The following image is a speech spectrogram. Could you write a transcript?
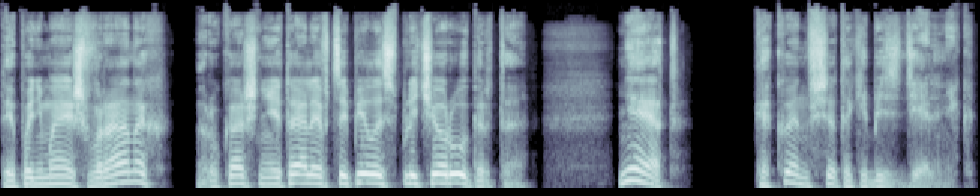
«Ты понимаешь, в ранах Рука Шнейталя вцепилась в плечо Руперта. «Нет, какой он все-таки бездельник.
